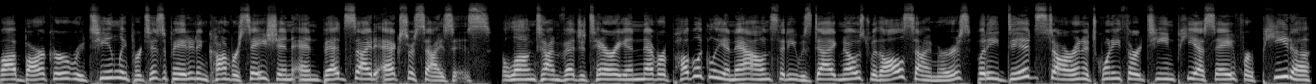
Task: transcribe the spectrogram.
Bob Barker routinely participated in conversation and bedside exercises. The longtime vegetarian never publicly announced that he was diagnosed with Alzheimer's, but he did star in a 2013 PSA for PETA,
